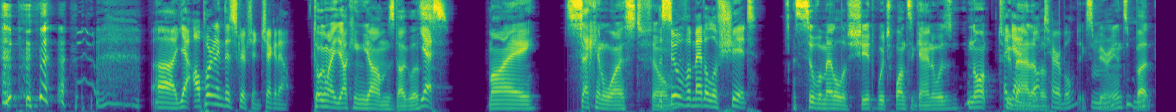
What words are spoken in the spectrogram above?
uh, yeah, I'll put it in the description. Check it out. Talking about yucking yums, Douglas. Yes, My second worst film, the silver medal of shit. Silver Medal of Shit, which once again was not too Again, bad not of a terrible. experience, Mhm. but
